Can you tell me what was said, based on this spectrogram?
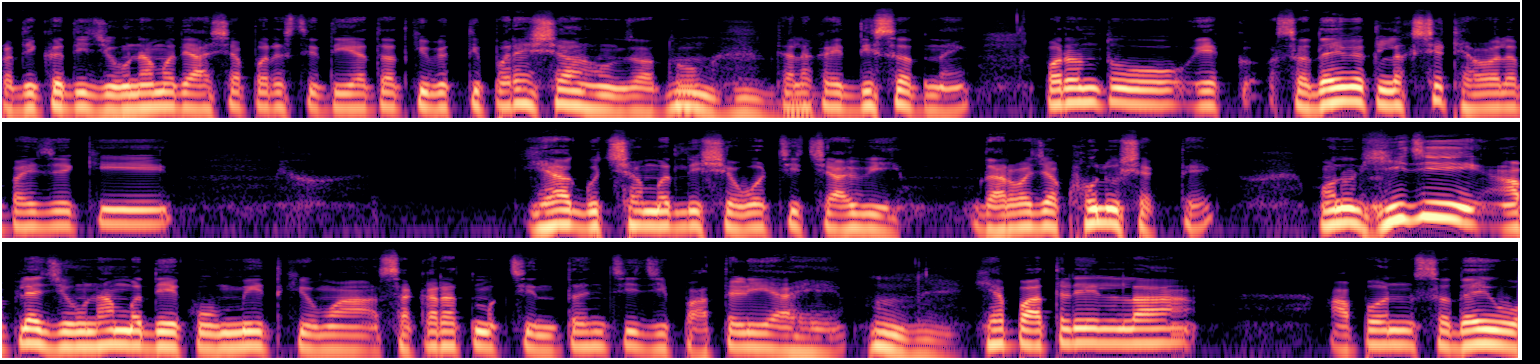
कधी कधी जीवनामध्ये अशा परिस्थिती येतात की व्यक्ती परेशान होऊन जातो. त्याला काही दिसत नाही परंतु एक सदैव एक लक्ष ठेवायला पाहिजे की ह्या गुच्छामधली शेवटची चावी दरवाजा खोलू शकते म्हणून ही जी आपल्या जीवनामध्ये एक उमेद किंवा सकारात्मक चिंतनची जी पातळी आहे. ह्या पातळीला आपण सदैव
